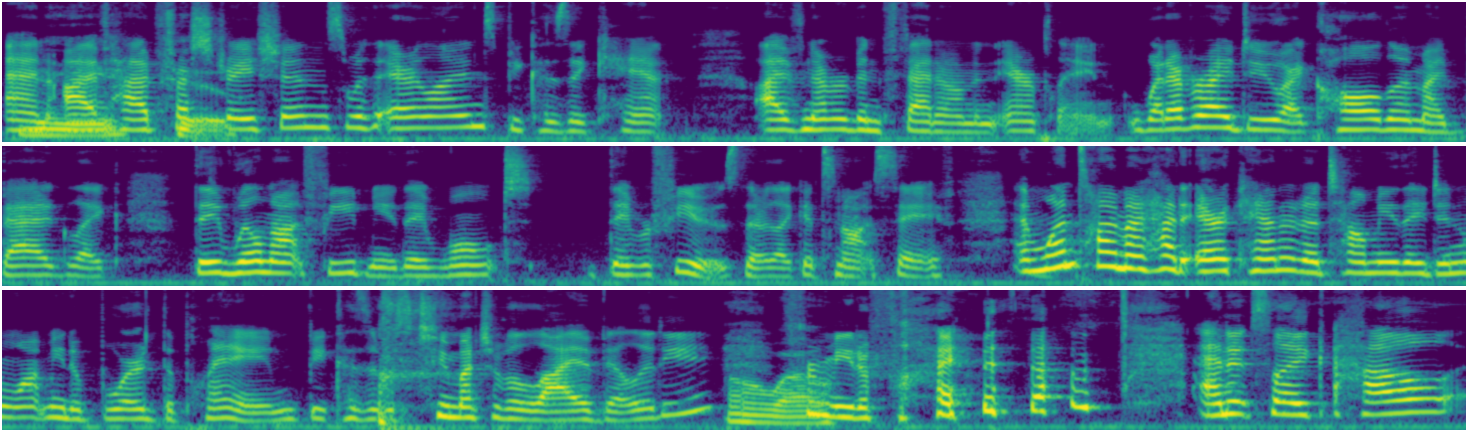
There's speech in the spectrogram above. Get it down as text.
and Me I've had too. frustrations with airlines because they can't I've never been fed on an airplane. Whatever I do, I call them, I beg, like they will not feed me. They won't they refuse. They're like, it's not safe. And one time I had Air Canada tell me they didn't want me to board the plane because it was too much of a liability Oh, wow. for me to fly with them. And it's like, how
